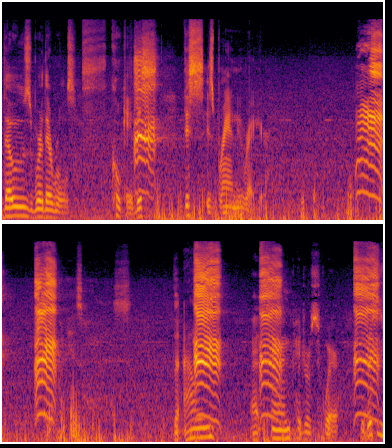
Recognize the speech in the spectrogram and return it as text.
Those were their rules. Okay, this this is brand new right here. The alley at San Pedro Square. So this is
